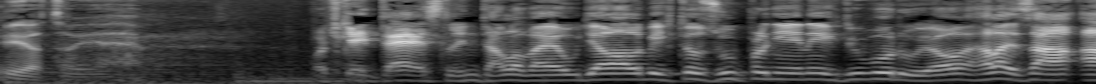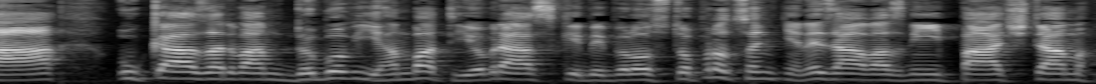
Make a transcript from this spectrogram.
Jo, to je. Počkejte, Slintalové, udělal bych to z úplně jiných důvodů, jo? Hele, za A, ukázat vám dobový hambatý obrázky by bylo stoprocentně nezávazný, páč tam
